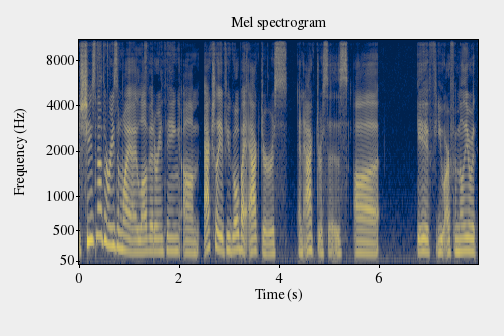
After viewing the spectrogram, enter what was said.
she's not the reason why I love it or anything. Um, actually, if you go by actors and actresses, uh, if you are familiar with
